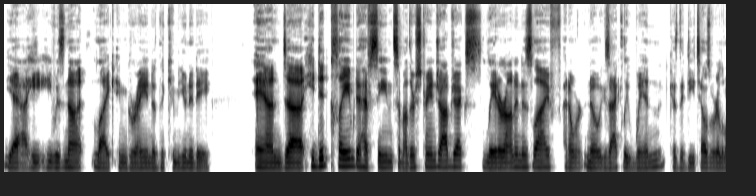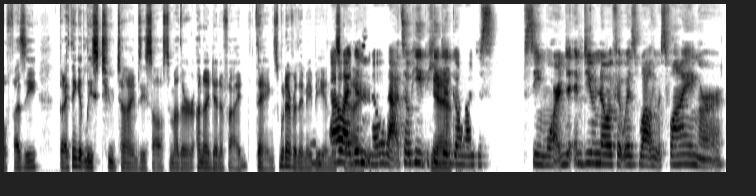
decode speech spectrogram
yeah, he, he was not like ingrained in the community. And uh, he did claim to have seen some other strange objects later on in his life. I don't know exactly when because the details were a little fuzzy, but I think at least two times he saw some other unidentified things, whatever they may be in the Oh, sky. I didn't know that. So he he yeah. did go on to see more. And do you know if it was while he was flying or?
